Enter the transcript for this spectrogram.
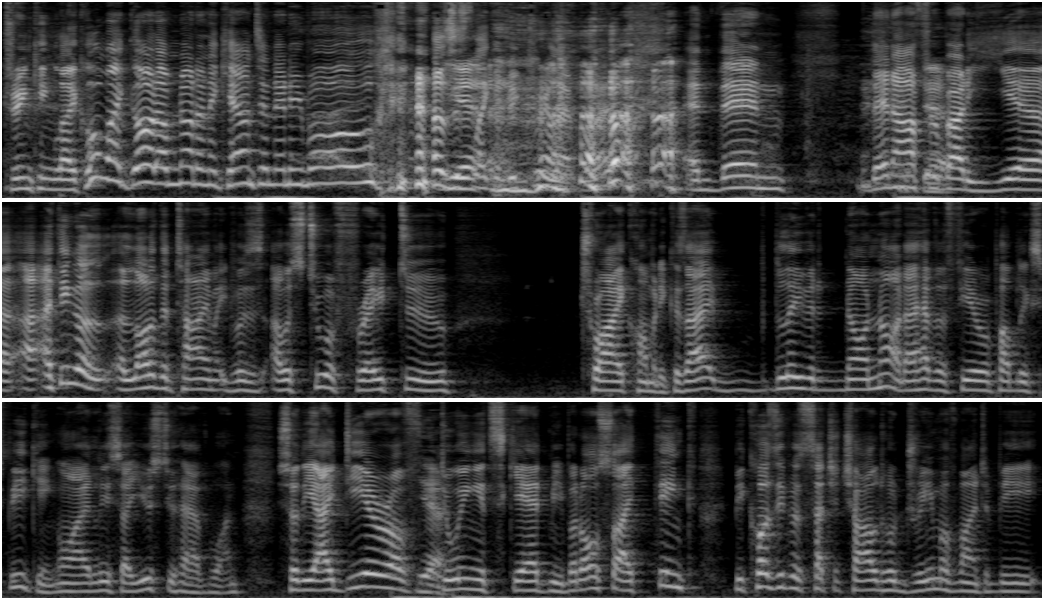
drinking, like, oh my God, I'm not an accountant anymore. I was Yeah. just like a victory lap, right? and then then after Yeah. about a year i think a, a lot of the time it was i was too afraid to try comedy because i believe it or not i have a fear of public speaking or at least i used to have one so the idea of Yeah. doing it scared me but also i think because it was such a childhood dream of mine to be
